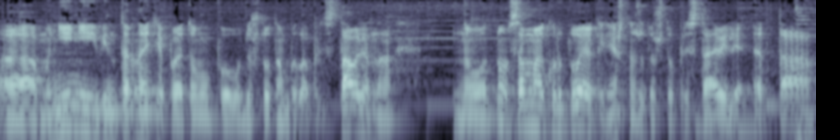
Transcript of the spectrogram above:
Э, мнений в интернете по этому поводу, что там было представлено. Ну, вот. ну, самое крутое, конечно же, то, что представили, это,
